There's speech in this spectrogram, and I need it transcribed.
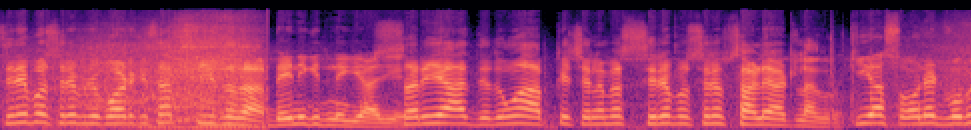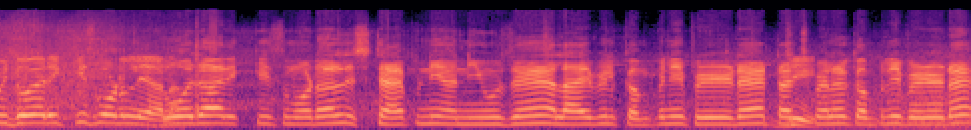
सिर्फ़ और सिर्फ़ रिकॉर्ड के साथ तीस हज़ार। देनी कितने की आज ये? सर ये आज दे दूँगा आपके चैनल में सिर्फ़ और सिर्फ़ साढ़े आठ लाख रुपए। किया सोनेट वो भी 2021 मॉडल ले आना। 2021 मॉडल स्टेपनी अनयूज है अलाइविल कंपनी पीरियड है टच पैनल कंपनी पीरियड है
